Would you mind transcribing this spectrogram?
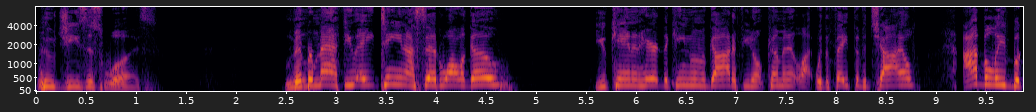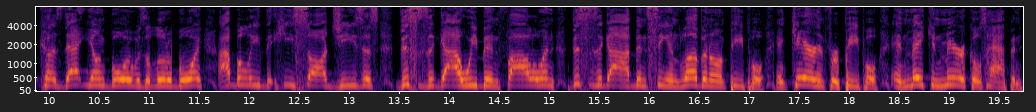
who Jesus was. Remember Matthew 18, I said a while ago? You can't inherit the kingdom of God if you don't come in it like, with the faith of a child. I believe because that young boy was a little boy, I believe that he saw Jesus. This is a guy we've been following. This is a guy I've been seeing loving on people and caring for people and making miracles happen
